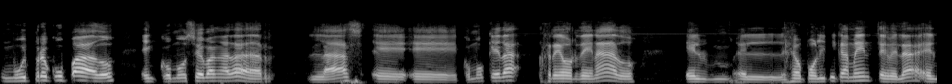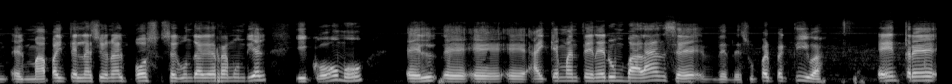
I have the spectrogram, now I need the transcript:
muy preocupado en cómo se van a dar las, cómo queda reordenado el, geopolíticamente, ¿verdad? El, mapa internacional post Segunda Guerra Mundial y cómo el, eh, eh, eh, hay que mantener un balance desde su perspectiva entre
